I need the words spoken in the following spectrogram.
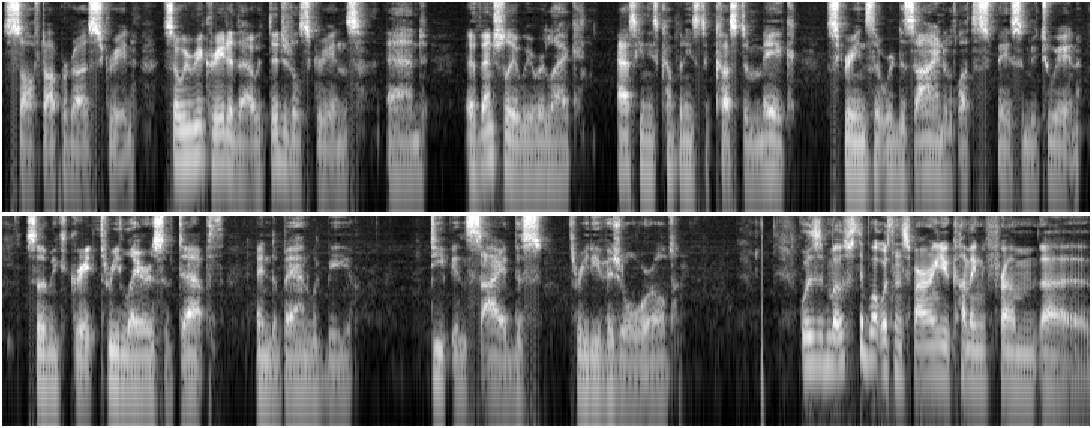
soft opera gauze screen. So we recreated that with digital screens, and eventually we were like asking these companies to custom make screens that were designed with lots of space in between so that we could create three layers of depth and the band would be deep inside this 3D visual world. Was most of what was inspiring you coming from, uh,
